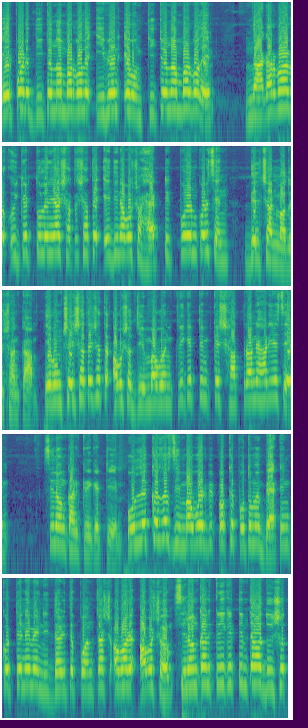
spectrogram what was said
এরপরে দ্বিতীয় নাম্বার বলে ইভেন এবং তৃতীয় নাম্বার বলে নাগারবার উইকেট তুলে নেওয়ার সাথে সাথে এদিন অবশ্য হ্যাটট্রিক পূরণ করেছেন দিলশান মাধুশঙ্কা এবং সেই সাথে সাথে অবশ্য জিম্বাবুয়ান ক্রিকেট টিমকে সাত রানে হারিয়েছে শ্রীলঙ্কান ক্রিকেট টিম। উল্লেখ্য যে জিম্বাবুয়ের বিপক্ষে প্রথমে ব্যাটিং করতে নেমে নির্ধারিত পঞ্চাশ ওভারে অবশ্য শ্রীলঙ্কান ক্রিকেট টিম তারা দুইশত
